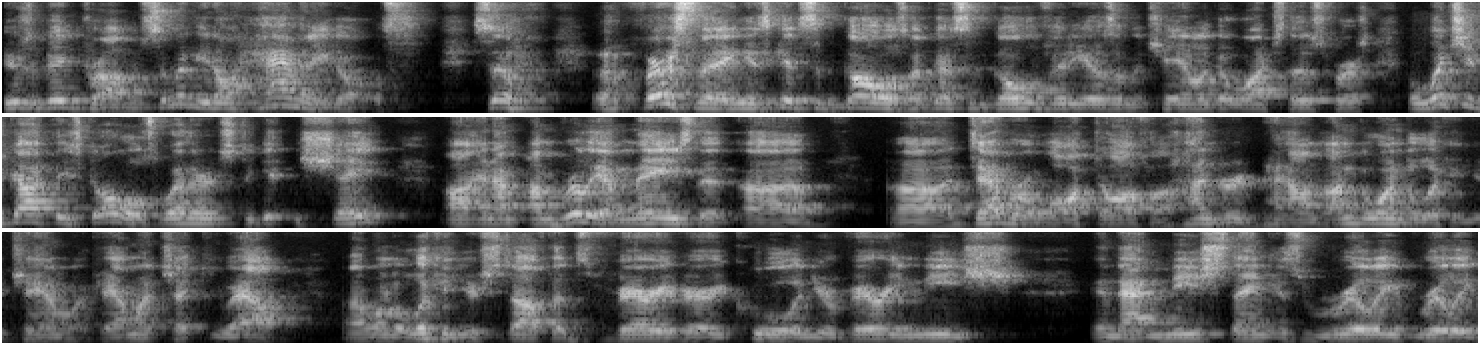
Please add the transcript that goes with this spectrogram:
Here's a big problem. Some of you don't have any goals. So the first thing is get some goals. I've got some goal videos on the channel. Go watch those first. But once you've got these goals, whether it's to get in shape, uh, and I'm, I'm really amazed that uh, uh, Deborah walked off a hundred pounds. I'm going to look at your channel. Okay. I'm going to check you out. I want to look at your stuff. That's very, very cool. And you're very niche. And that niche thing is really, really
